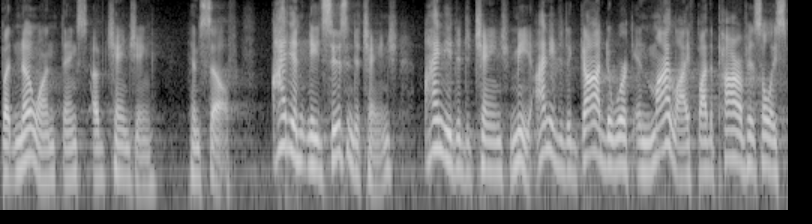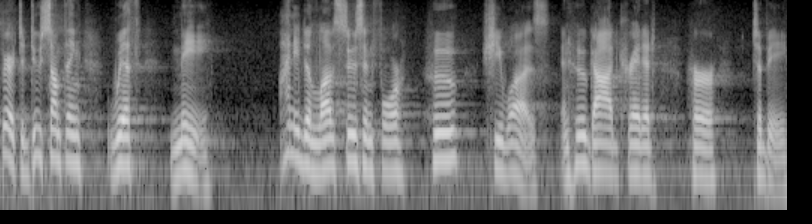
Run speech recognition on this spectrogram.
but no one thinks of changing himself. I didn't need Susan to change. I needed to change me. I needed God to work in my life by the power of His Holy Spirit to do something with me. I need to love Susan for who she was and who God created her to be.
